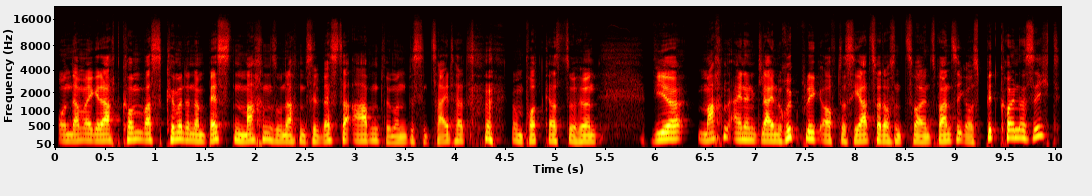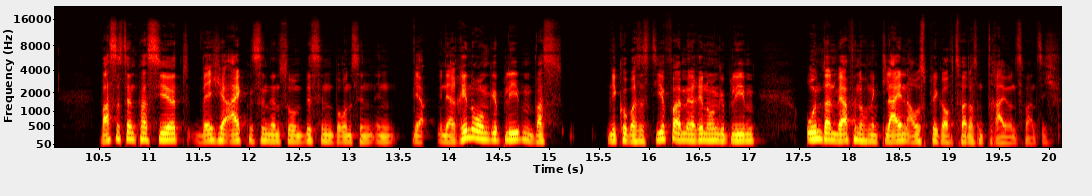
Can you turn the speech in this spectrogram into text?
und da haben wir gedacht, komm, was können wir denn am besten machen, so nach dem Silvesterabend, wenn man ein bisschen Zeit hat, um Podcast zu hören. Wir machen einen kleinen Rückblick auf das Jahr 2022 aus Bitcoiner Sicht. Was ist denn passiert? Welche Ereignisse sind denn so ein bisschen bei uns in, in, ja, in Erinnerung geblieben? Was, Nico, was ist dir vor allem in Erinnerung geblieben? Und dann werfen wir noch einen kleinen Ausblick auf 2023.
